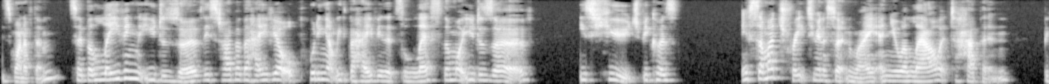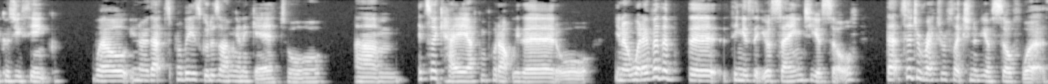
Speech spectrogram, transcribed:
is one of them. So believing that you deserve this type of behavior or putting up with behavior that's less than what you deserve is huge because if someone treats you in a certain way and you allow it to happen because you think, well, you know, that's probably as good as I'm going to get, or um, it's okay, I can put up with it, or, you know, whatever the, the thing is that you're saying to yourself, that's a direct reflection of your self worth,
